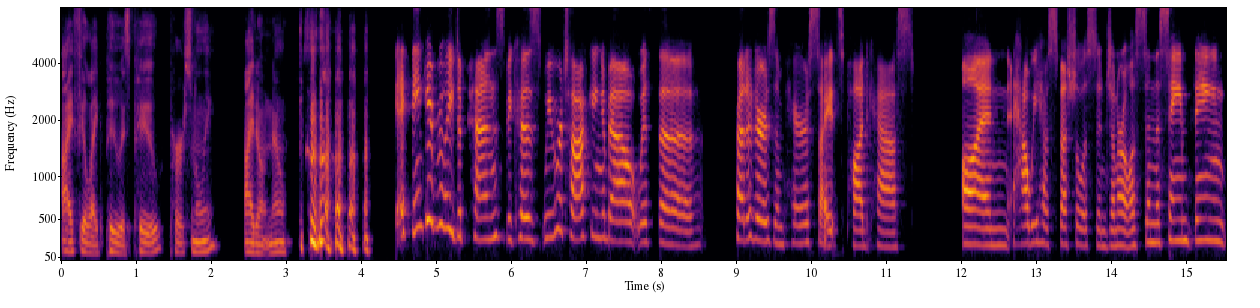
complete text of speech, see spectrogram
I feel like poo is poo personally. I don't know. I think it really depends because we were talking about with the Predators and Parasites podcast on how we have specialists and generalists, and the same thing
